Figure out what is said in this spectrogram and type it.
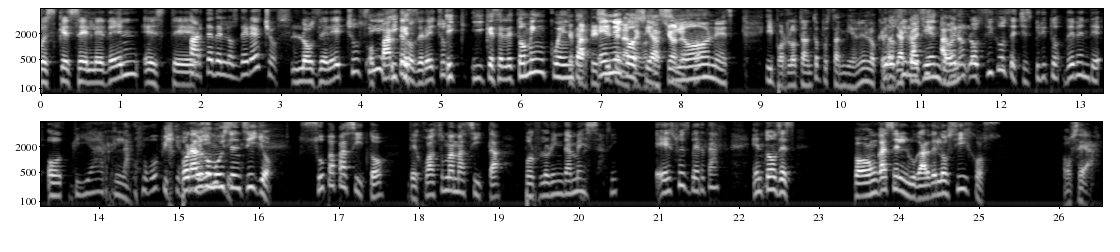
pues que se le den, este, Parte de los derechos. los derechos Sí, o parte que, de los derechos. Y, y que se le tome en cuenta en negociaciones. Y por lo tanto, pues también en lo que Pero vaya sí los, cayendo, a ver, ¿no? los hijos de Chespirito deben de odiarla. Obviamente. Por algo muy sencillo. Su papacito dejó a su mamacita por Florinda Mesa. Eso es verdad. Entonces, póngase en el lugar de los hijos. O sea,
